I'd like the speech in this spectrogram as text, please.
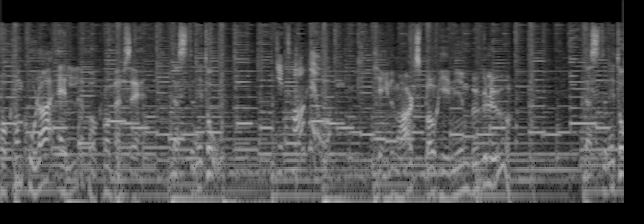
Pokémon Cola eller Pokémon Pepsi. Destiny 2. Guitar Hero. Kingdom Hearts Bohemian Boogaloo. Destiny 2.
